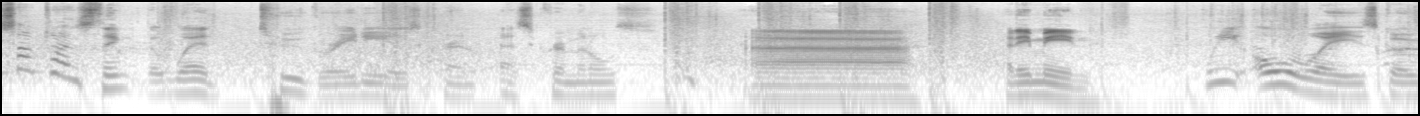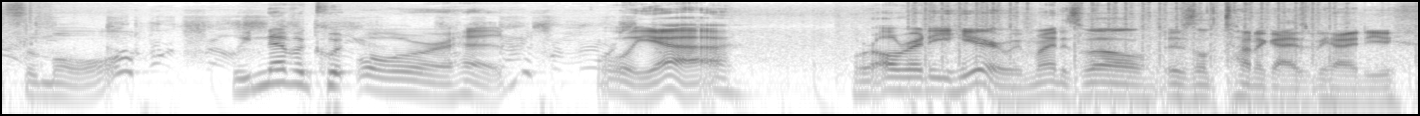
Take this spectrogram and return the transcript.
Sometimes think that we're too greedy as crim- as criminals? Uh, what do you mean? We always go for more. We never quit while we're ahead. Well, yeah. We're already here. We might as well. There's a ton of guys behind you.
